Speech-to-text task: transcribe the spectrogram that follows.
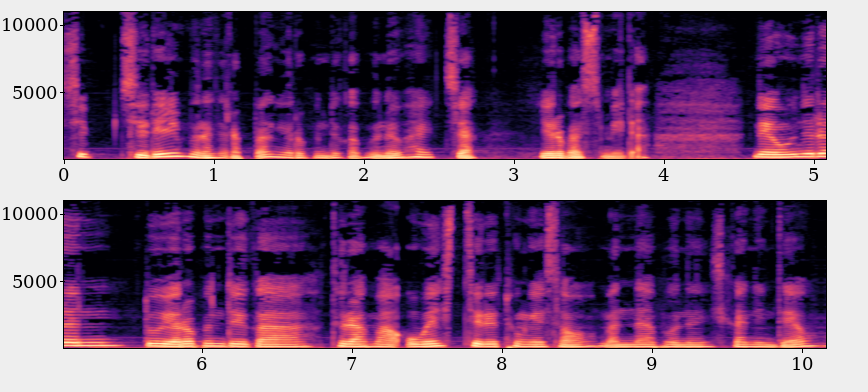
17일 문화들 앞방 여러분들과 문을 활짝 열어봤습니다. 네, 오늘은 또 여러분들과 드라마 OST를 통해서 만나보는 시간인데요.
